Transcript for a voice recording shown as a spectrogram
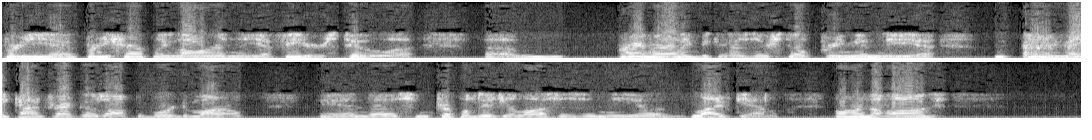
pretty uh, pretty sharply lower in the uh, feeders too. Uh, uh, primarily because they're still premium. The uh, May contract goes off the board tomorrow, and uh, some triple-digit losses in the uh, live cattle. Over in the hogs,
